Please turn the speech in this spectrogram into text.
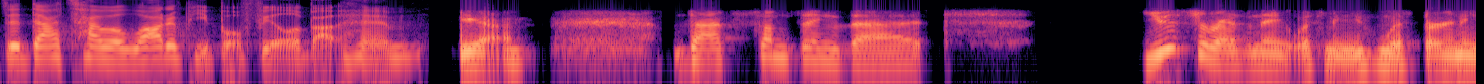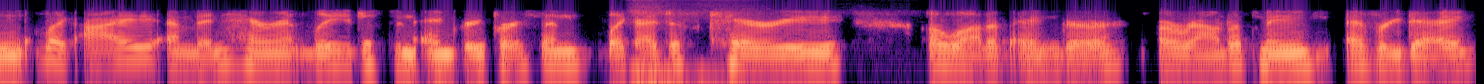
that that's how a lot of people feel about him. Yeah. That's something that used to resonate with me with Bernie. Like I am inherently just an angry person. Like I just carry a lot of anger around with me every day.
